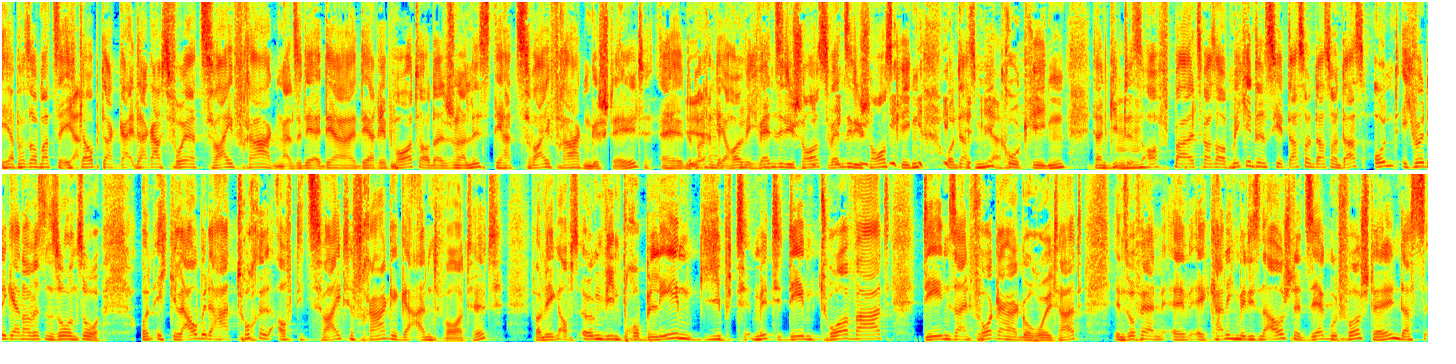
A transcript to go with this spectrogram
Ja, pass auf, Matze, ich Ja. glaube, da, da gab es vorher zwei Fragen. Also der, der, der Reporter oder der Journalist, der hat zwei Fragen gestellt. Äh, das machen die ja häufig. Wenn sie die Chance, wenn sie die Chance kriegen und das Mikro kriegen, dann gibt Mhm. es oftmals, was auf mich interessiert, das und das und das. Und ich würde gerne noch wissen, so und so. Und ich glaube, da hat Tuchel auf die zweite Frage geantwortet, von wegen, ob es irgendwie ein Problem gibt mit dem Torwart, den sein Vorgänger geholt hat. Insofern äh, kann ich mir diesen Ausschnitt sehr gut vorstellen, dass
